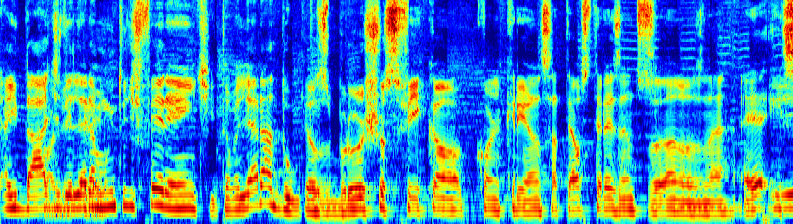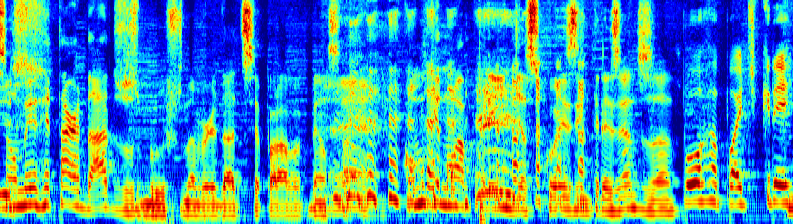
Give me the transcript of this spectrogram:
a idade Pode dele era crer. muito diferente. Então ele era adulto. Porque os bruxos ficam com criança até os 300 anos, né? É, e são meio retardados os bruxos, na verdade, se você parar pra pensar. Como que não aprende as coisas em 300 anos? Porra, pode crer.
